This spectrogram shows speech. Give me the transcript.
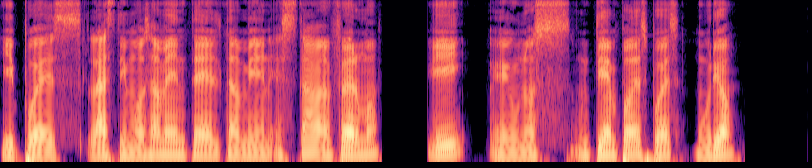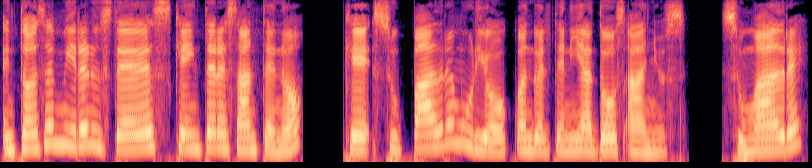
Y pues lastimosamente él también estaba enfermo y eh, unos un tiempo después murió. Entonces miren ustedes qué interesante, ¿no? Que su padre murió cuando él tenía dos años, su madre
